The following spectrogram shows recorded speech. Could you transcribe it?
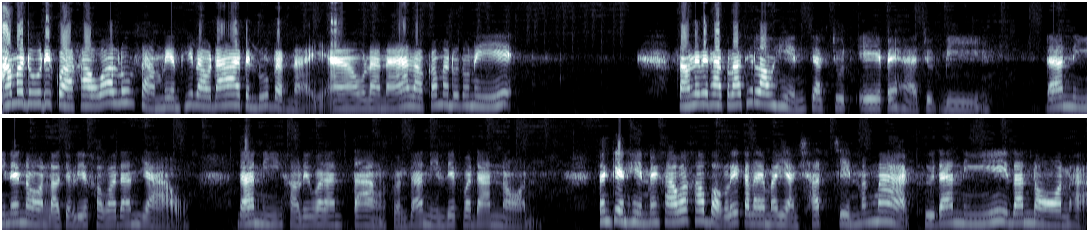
เอามาดูดีกว่าค่ะว่ารูปสามเหลี่ยมที่เราได้เป็นรูปแบบไหน เอาละนะ เราก็มาดูตรงนี้ สามเหลี่ยมพีทาโกรัสที่เราเห็นจากจุด A ไปหาจุด B ด้านนี้แน่นอนเราจะเรียกเขาว่าด้านยาว ด้านนี้เขาเรียกว่าด้านตั้ง ส่วนด้านนี้เรียกว่าด้านนอน สังเกตเห็นไหมคะว่าเขาบอกเลขอะไรมาอย่างชัดเจนมากๆ คือด้านนี้ด้านนอนค่ะ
